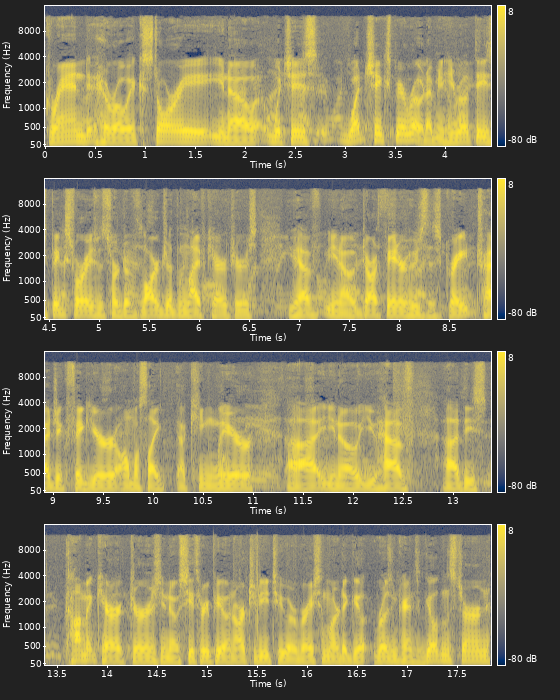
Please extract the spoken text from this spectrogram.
grand heroic story, you know, which is what Shakespeare wrote. I mean, he wrote these big stories with sort of larger than life characters. You have, you know, Darth Vader, who's this great tragic figure, almost like King Lear. Uh, you know, you have uh, these comic characters, you know, C-3PO and R2-D2 are very similar to Gil- Rosencrantz and Guildenstern.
